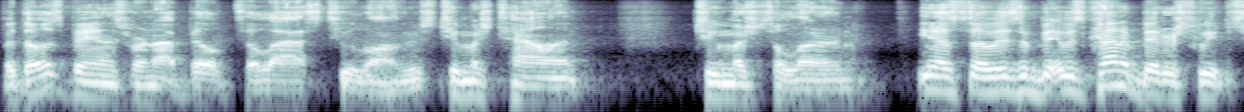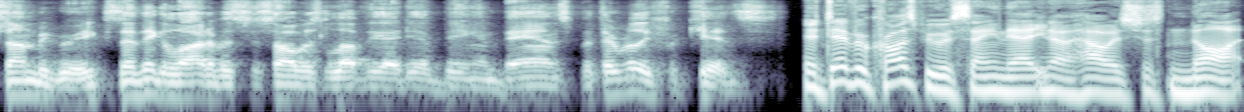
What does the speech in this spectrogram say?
But those bands were not built to last too long. There's too much talent, too much to learn. You know, so it was, a, it was kind of bittersweet to some degree because I think a lot of us just always love the idea of being in bands, but they're really for kids. Yeah, David Crosby was saying that, you know, how it's just not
